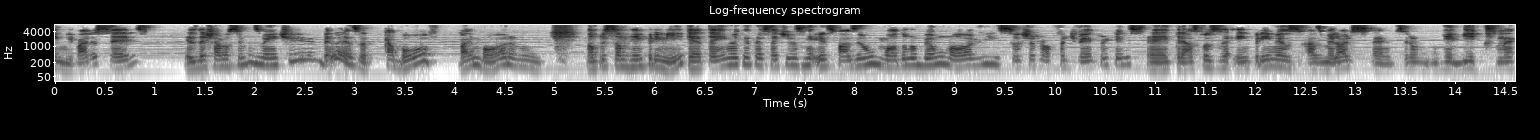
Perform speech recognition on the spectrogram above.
M, várias séries eles deixaram simplesmente, beleza, acabou, vai embora, não, não precisamos reimprimir. Que até em 87 eles, eles fazem o módulo B19 Social of Adventure, que eles, é, entre aspas, imprimem as, as melhores, é, seria um remix, né?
